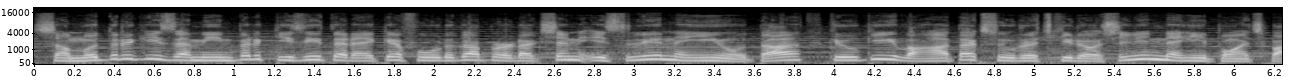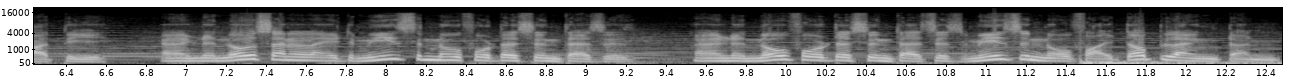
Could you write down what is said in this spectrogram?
समुद्र की ज़मीन पर किसी तरह के फ़ूड का प्रोडक्शन इसलिए नहीं होता क्योंकि वहाँ तक सूरज की रोशनी नहीं पहुँच पाती। And no sunlight means no photosynthesis and no photosynthesis means no phytoplankton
